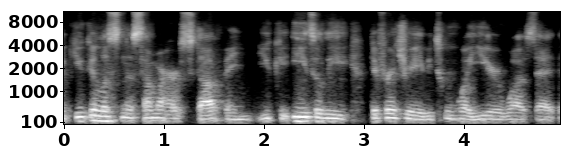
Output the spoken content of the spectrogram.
like you can listen to some of her stuff and you could easily differentiate between what year it was that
